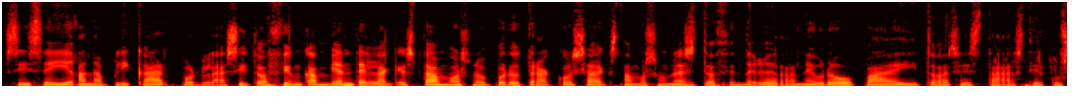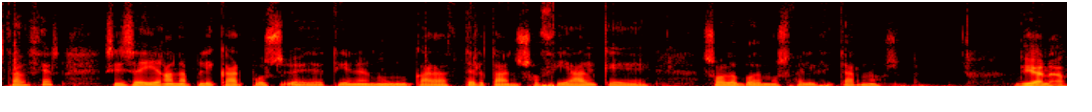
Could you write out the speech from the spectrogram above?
si se llegan a aplicar por la situación cambiante en la que estamos, no por otra cosa, que estamos en una situación de guerra en Europa y todas estas circunstancias, si se llegan a aplicar, pues eh, tienen un carácter tan social que solo podemos felicitarnos. Diana.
